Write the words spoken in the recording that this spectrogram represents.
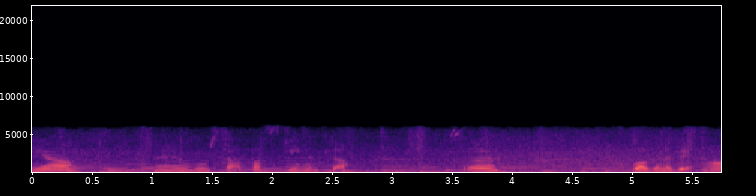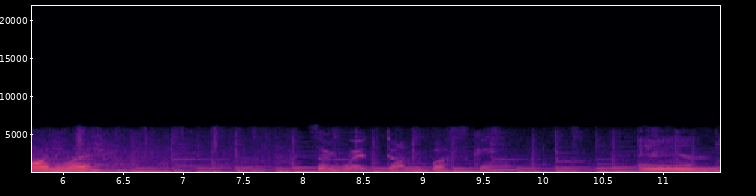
here and we'll start busking and stuff. So, vlogging a bit more anyway. So we're done busking and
